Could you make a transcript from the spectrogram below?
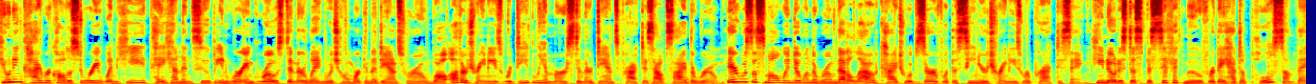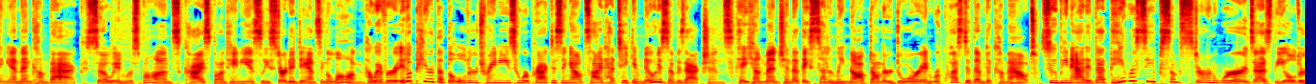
Huening Kai recalled a story when he, Taehyun, and Soobin were engrossed in their language homework in the dance room, while other trainees were deeply immersed in their dance practice outside the room. There was a small window in the room that allowed Kai to observe what the senior trainees were practicing. He noticed a specific move where they had to pull something and then come back, so in response, Kai spontaneously started dancing along. However, it appeared that the older trainees who were practicing outside had taken notice of his actions. Taehyun mentioned that they suddenly knocked on their door and requested them to come out. Soobin added that they received some stern words as the older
